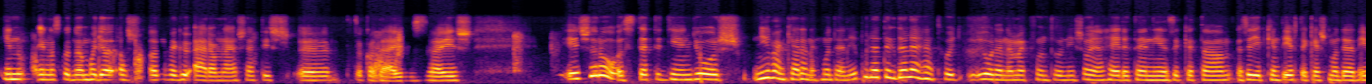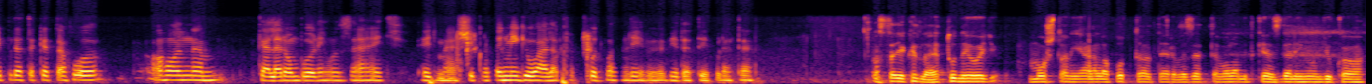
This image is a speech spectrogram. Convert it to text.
Én, én azt gondolom, hogy a, a, a levegő áramlását is ö, akadályozza, és, és rossz, tehát egy ilyen gyors, nyilván kellenek modern épületek, de lehet, hogy jó lenne megfontolni és olyan helyre tenni ezeket a, az egyébként értékes modern épületeket, ahol, ahol nem kell lerombolni hozzá egy, egy másikat, egy még jó állapotban lévő védett épületet. Azt egyébként lehet tudni, hogy mostani állapottal tervezette valamit kezdeni mondjuk a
